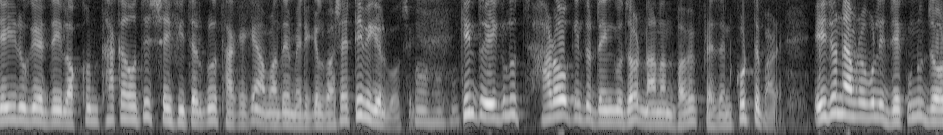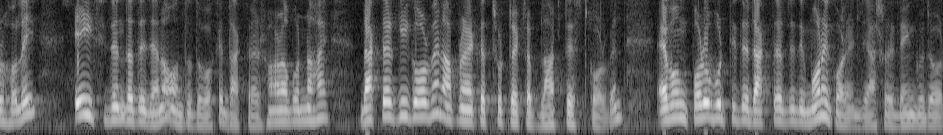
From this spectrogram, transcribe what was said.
যেই রোগের যেই লক্ষণ থাকা উচিত সেই ফিচারগুলো থাকে কি আমাদের মেডিকেল ভাষায় টিপিক্যাল বলছি। কিন্তু এগুলো ছাড়াও কিন্তু ডেঙ্গু জ্বর নানানভাবে প্রেজেন্ট করতে পারে। এই জন্য আমরা বলি যে কোনো জ্বর হলেই এই সিজনটাতে যেন অন্ততপক্ষে ডাক্তারের শরণাপন্ন হয়। ডাক্তার কি করবেন? আপনার একটা ছোট্ট একটা ব্লাড টেস্ট করবেন এবং পরবর্তীতে ডাক্তার যদি মনে করেন যে আসলে ডেঙ্গু জ্বর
